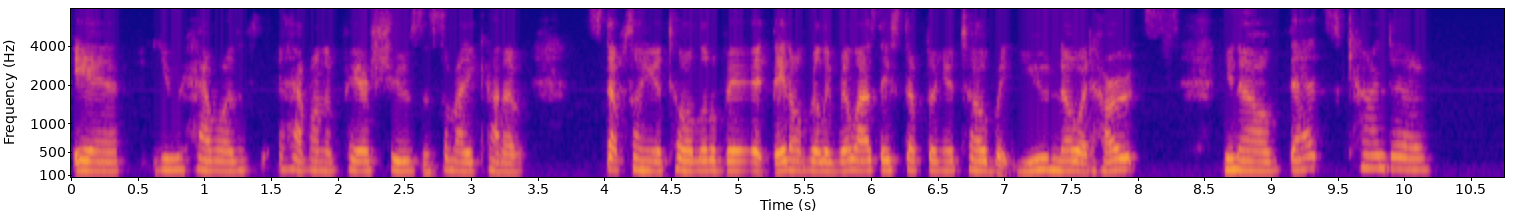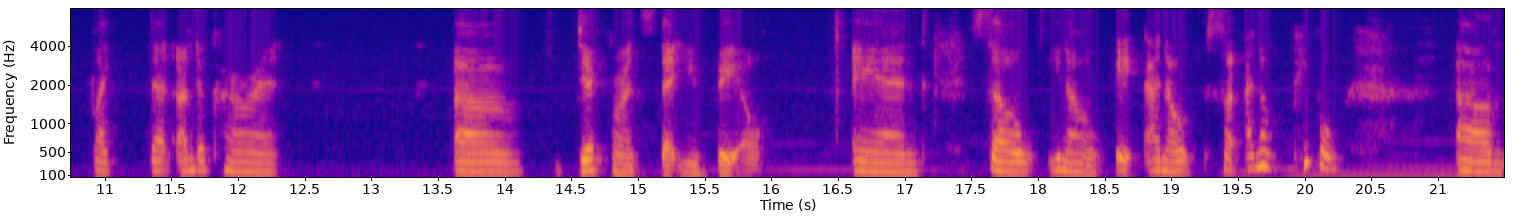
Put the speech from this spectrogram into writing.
if you have on have on a pair of shoes and somebody kind of steps on your toe a little bit, they don't really realize they stepped on your toe, but you know it hurts you know, that's kind of like that undercurrent of difference that you feel. And so, you know, it, I know, so I know people um,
